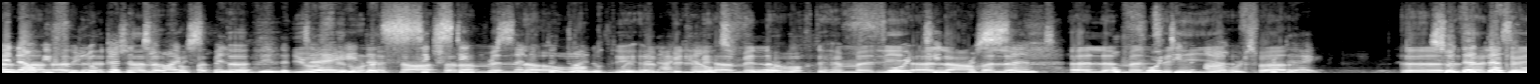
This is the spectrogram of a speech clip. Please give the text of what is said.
And now, if we look at the time spent within the day, that's 16% of the time of women accounts for 14% of 14 hours per day. So that doesn't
